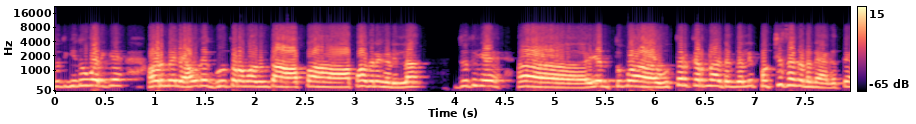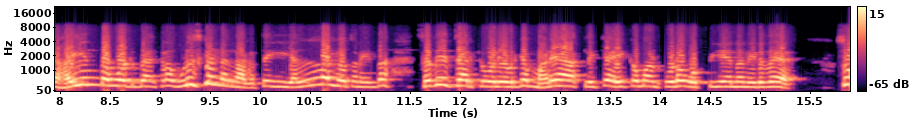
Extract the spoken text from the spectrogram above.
ಜೊತೆಗೆ ಇದುವರೆಗೆ ಅವ್ರ ಮೇಲೆ ಯಾವುದೇ ಗುರುತರವಾದಂತಹ ಅಪ ಆಪಾದನೆಗಳಿಲ್ಲ. ಜೊತೆಗೆ ಏನ್ ತುಂಬಾ ಉತ್ತರ ಕರ್ನಾಟಕದಲ್ಲಿ ಪಕ್ಷ ಸಂಘಟನೆ ಆಗುತ್ತೆ. ಹೈಯಿಂದ ವೋಟ್ ಬ್ಯಾಂಕ್ನ ಉಳಿಸ್ಕೊಂಡಂಗಾಗುತ್ತೆ. ಈ ಎಲ್ಲ ಯೋಚನೆಯಿಂದ ಸತೀಶ್ ಜಾರಕಿಹೊಳಿ ಅವರಿಗೆ ಮಣೆ ಹಾಕ್ಲಿಕ್ಕೆ ಹೈಕಮಾಂಡ್ ಕೂಡ ಒಪ್ಪಿಗೆಯನ್ನ ನೀಡಿದೆ. ಸೊ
